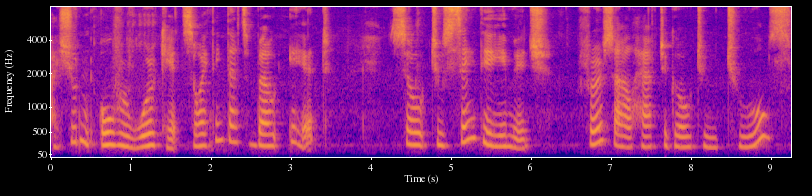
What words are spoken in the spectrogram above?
I shouldn't overwork it. So I think that's about it. So to save the image, first I'll have to go to Tools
